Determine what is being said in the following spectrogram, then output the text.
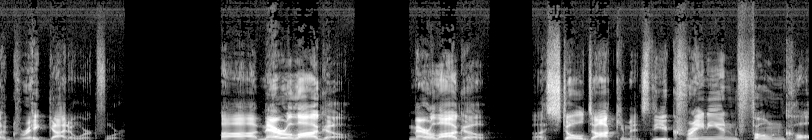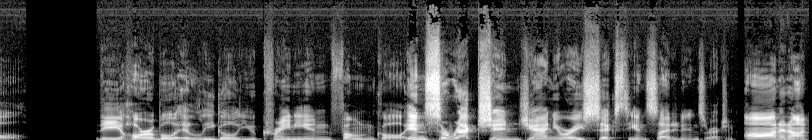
a great guy to work for. Uh, Mar-a-Lago, Mar-a-Lago uh, stole documents. The Ukrainian phone call the horrible illegal Ukrainian phone call. Insurrection, January 6th, he incited an insurrection. On and on.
